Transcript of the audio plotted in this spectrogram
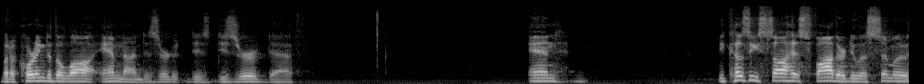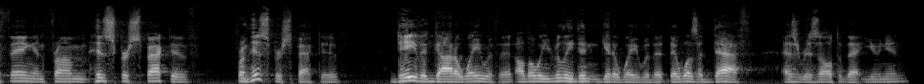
But according to the law, Amnon deserved, deserved death. And because he saw his father do a similar thing, and from his perspective, from his perspective, David got away with it, although he really didn't get away with it. There was a death as a result of that union.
